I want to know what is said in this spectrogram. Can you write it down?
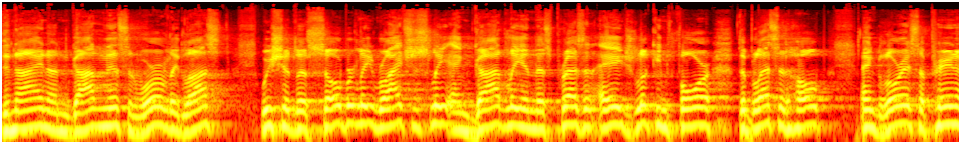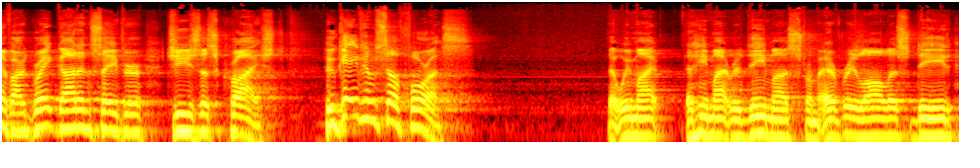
denying ungodliness and worldly lust, we should live soberly, righteously, and godly in this present age, looking for the blessed hope and glorious appearing of our great God and Savior, Jesus Christ, who gave himself for us that we might that he might redeem us from every lawless deed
